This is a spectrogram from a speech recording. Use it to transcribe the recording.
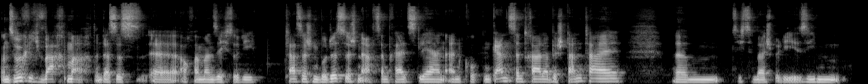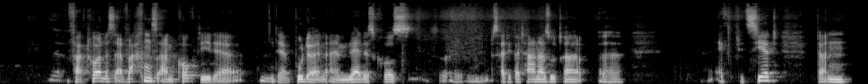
uns wirklich wach macht. Und das ist, äh, auch wenn man sich so die klassischen buddhistischen Achtsamkeitslehren anguckt, ein ganz zentraler Bestandteil, ähm, sich zum Beispiel die sieben Faktoren des Erwachens anguckt, die der, der Buddha in einem Lehrdiskurs, so im Satipatthana Sutra, äh, expliziert, dann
